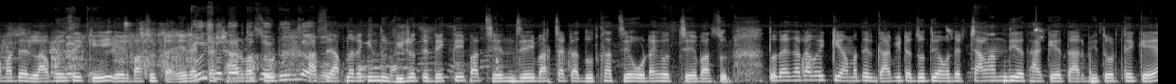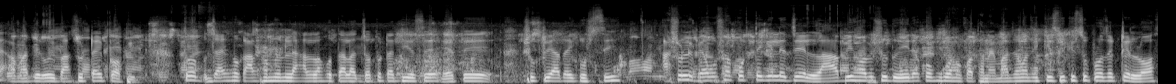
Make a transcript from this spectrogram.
আমাদের লাভ হয়েছে কি? এর বাছুরটা এর একটা সার বাছুর আছে আপনারা কিন্তু ভিডিওতে দেখতেই পাচ্ছেন যে বাচ্চাটা দুধ খাচ্ছে ওটাই হচ্ছে বাছুর। তো দেখা যাবে কি আমাদের গাবিটা যদি আমাদের চালান দিয়ে থাকে তার ভিতর থেকে আমাদের ওই বাছুরটাই প্রফিট তো যাই হোক আলহামদুলিল্লাহ আল্লাহ তালা যতটা দিয়েছে এতে শুক্রিয়া আদায় করছি। আসলে ব্যবসা করতে গেলে যে লাভই হবে শুধু এরকম কোনো কথা নাই মাঝে মাঝে কিছু কিছু প্রজেক্টে লস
